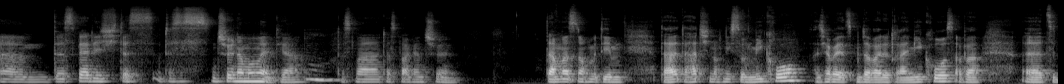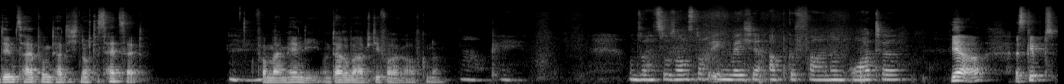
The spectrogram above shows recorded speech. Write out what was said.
ähm, das werde ich, das, das ist ein schöner Moment, ja. Mhm. Das war, das war ganz schön damals noch mit dem, da, da hatte ich noch nicht so ein Mikro. Also ich habe jetzt mittlerweile drei Mikros, aber äh, zu dem Zeitpunkt hatte ich noch das Headset mhm. von meinem Handy und darüber habe ich die Folge aufgenommen. Ah, okay. Und so hast du sonst noch irgendwelche abgefahrenen Orte? Ja, es gibt,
